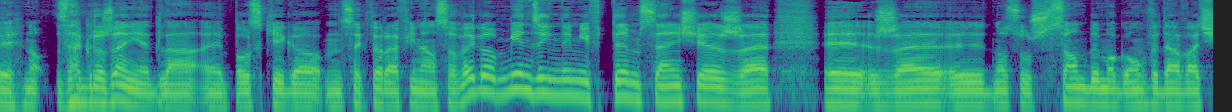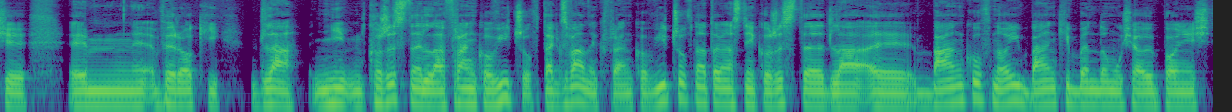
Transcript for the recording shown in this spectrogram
y, no, zagrożenie dla y, polskiego mm, sektora finansowego? Między innymi w tym sensie, że, że no cóż, sądy mogą wydawać wyroki dla, korzystne dla frankowiczów, tak zwanych frankowiczów, natomiast niekorzystne dla banków, no i banki będą musiały ponieść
